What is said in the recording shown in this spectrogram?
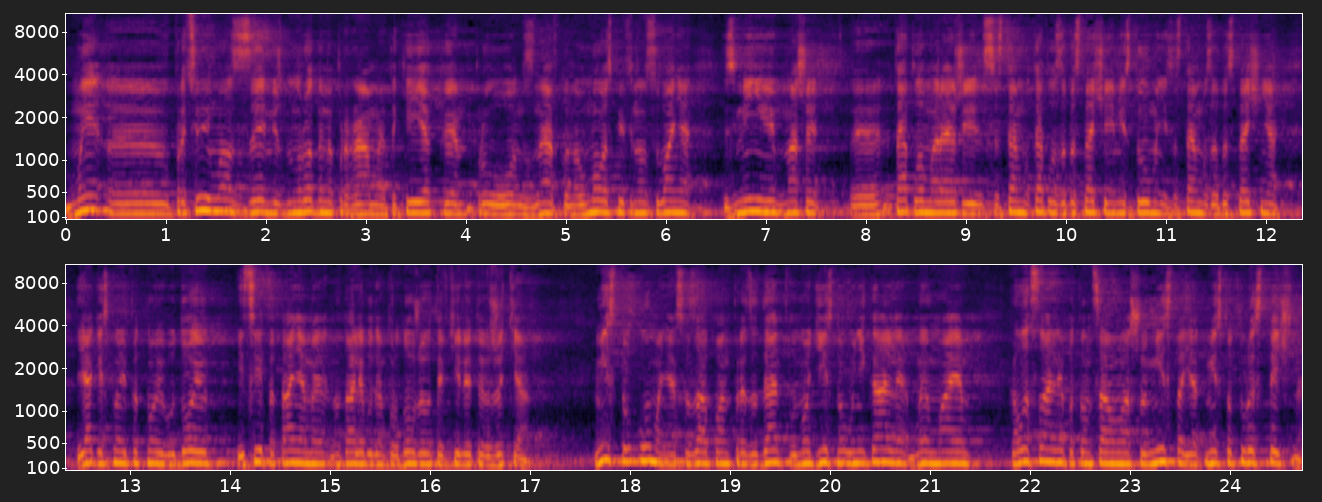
Ми е, працюємо з міжнародними програмами, такі як е, ПРООН, з НЕФКО, на умовах співфінансування змінюємо наші тепломережі, систему теплозабезпечення міста Умані, систему забезпечення якісною питною водою. І ці питання ми надалі будемо продовжувати втілювати в життя. Місто Умань, як сказав пан президент, воно дійсно унікальне. Ми маємо колосальний потенціал нашого міста як місто туристичне.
